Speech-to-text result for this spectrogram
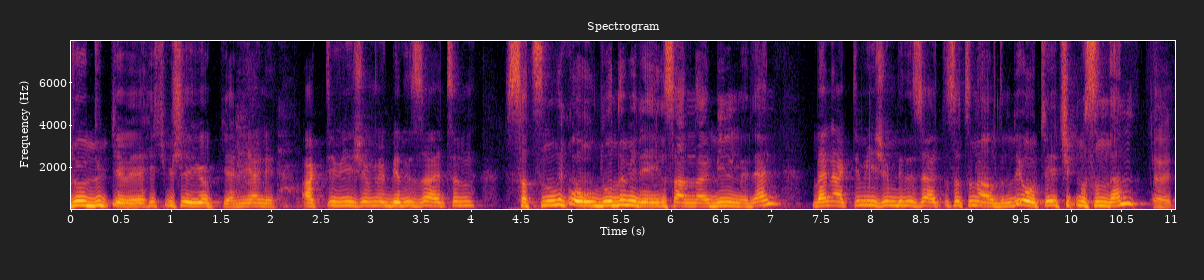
durduk yere hiçbir şey yok yani. Yani Activision ve Blizzard'ın satılık olduğunu bile insanlar bilmeden ben Activision Blizzard'ı satın aldım diye ortaya çıkmasından Evet.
